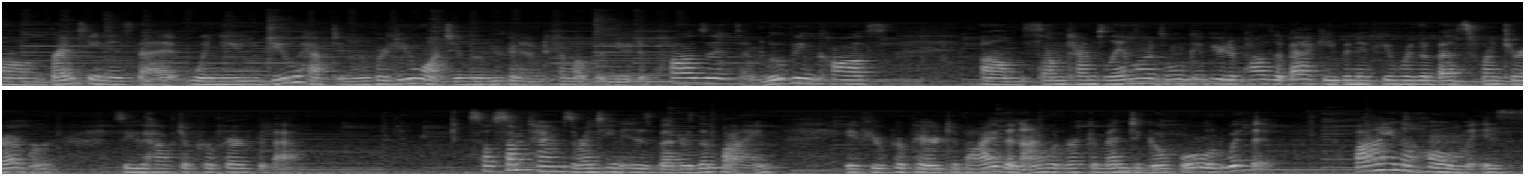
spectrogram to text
um, renting is that when you do have to move or do want to move you're going to have to come up with new deposits and moving costs um, sometimes landlords won't give your deposit back even if you were the best renter ever so you have to prepare for that so sometimes renting is better than buying. If you're prepared to buy, then I would recommend to go forward with it. Buying a home is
